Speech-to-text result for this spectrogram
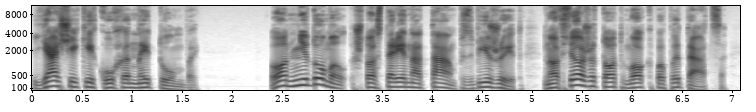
ящики кухонной тумбы. Он не думал, что старина Тамп сбежит, но все же тот мог попытаться —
